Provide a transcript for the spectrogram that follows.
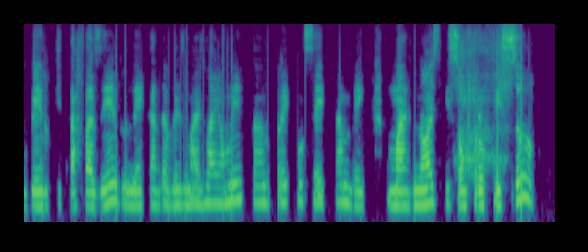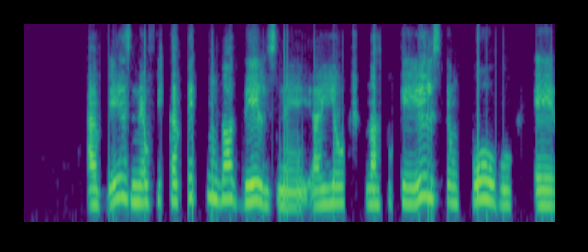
governo que está fazendo, né, cada vez mais vai aumentando o preconceito também. Mas nós que somos professor, às vezes, né, eu fico até com dó deles, né, aí eu, nós, porque eles têm um povo é,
